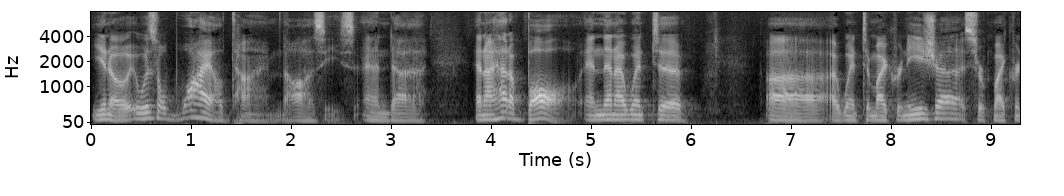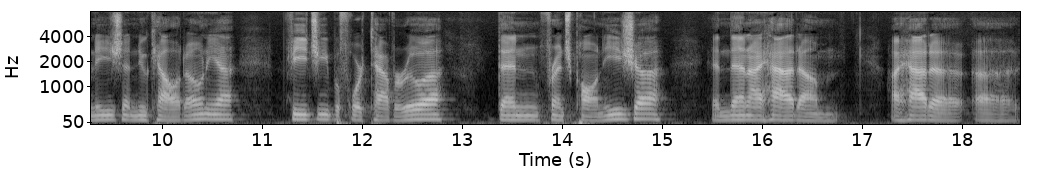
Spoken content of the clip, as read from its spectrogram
you know it was a wild time the Aussies and uh, and I had a ball and then I went to uh, I went to Micronesia I surfed Micronesia New Caledonia Fiji before Tavarua then French Polynesia and then I had um, I had a, a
